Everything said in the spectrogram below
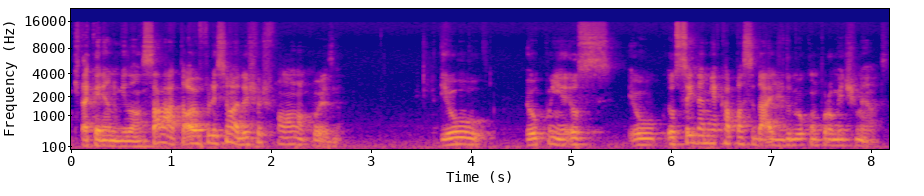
que tá querendo me lançar tal. Eu falei assim, olha, deixa eu te falar uma coisa. Eu, eu conheço... Eu, eu sei da minha capacidade, do meu comprometimento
